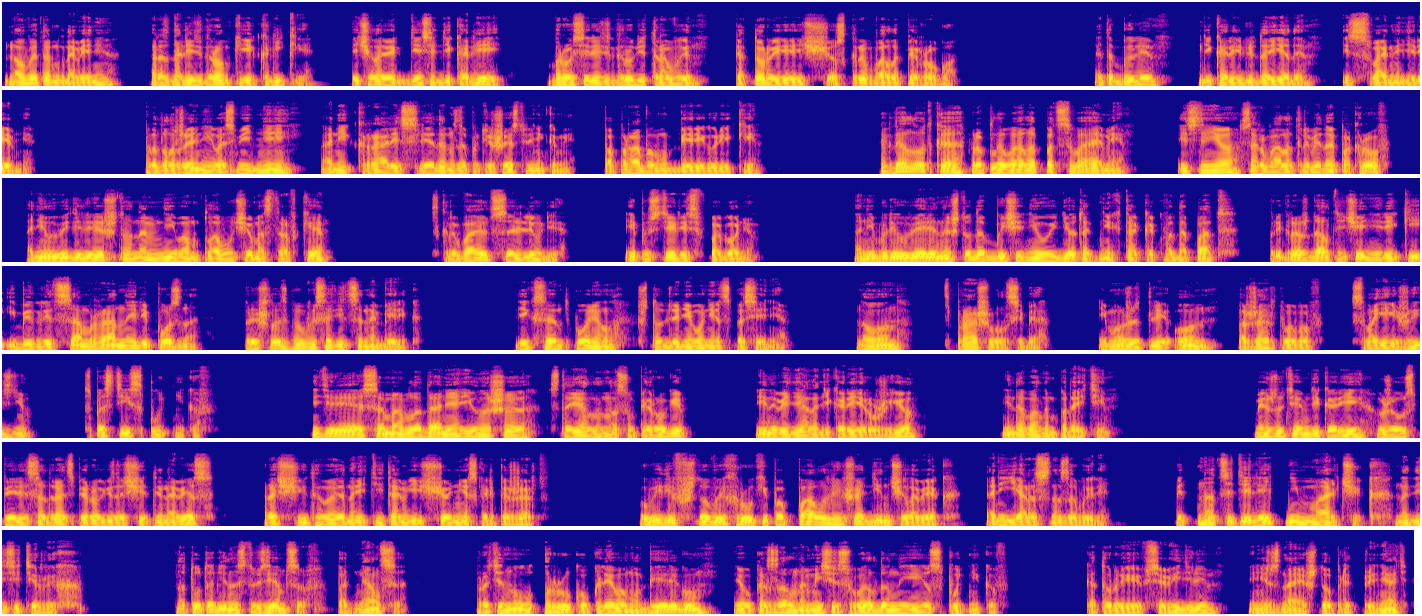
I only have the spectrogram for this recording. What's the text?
Но в это мгновение раздались громкие крики, и человек десять дикарей бросились к груди травы, которая еще скрывала пирогу. Это были дикари-людоеды из свайной деревни. В продолжении восьми дней они крались следом за путешественниками по правому берегу реки. Когда лодка проплывала под сваями, и с нее сорвало травяной покров, они увидели, что на мнимом плавучем островке скрываются люди, и пустились в погоню. Они были уверены, что добыча не уйдет от них, так как водопад преграждал течение реки, и беглецам рано или поздно пришлось бы высадиться на берег. Диксент понял, что для него нет спасения. Но он спрашивал себя, не может ли он, пожертвовав своей жизнью, спасти спутников. Не теряя самообладания, юноша стоял на носу пироги и, наведя на дикарей ружье, не давал им подойти. Между тем дикари уже успели содрать с пироги защитный навес, рассчитывая найти там еще несколько жертв. Увидев, что в их руки попал лишь один человек, они яростно завыли. Пятнадцатилетний мальчик на десятерых. Но тут один из туземцев поднялся, протянул руку к левому берегу и указал на миссис Уэлдон и ее спутников, которые все видели и, не зная, что предпринять,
